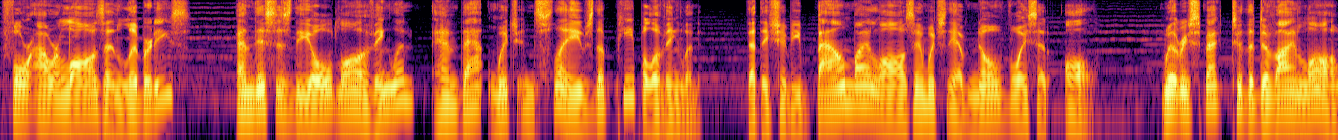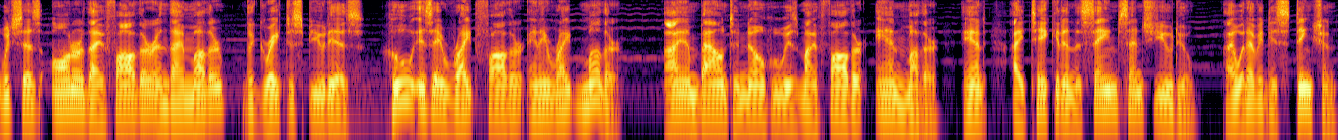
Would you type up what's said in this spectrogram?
for our laws and liberties? And this is the old law of England, and that which enslaves the people of England, that they should be bound by laws in which they have no voice at all. With respect to the divine law, which says, Honor thy father and thy mother, the great dispute is, Who is a right father and a right mother? I am bound to know who is my father and mother, and I take it in the same sense you do. I would have a distinction,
